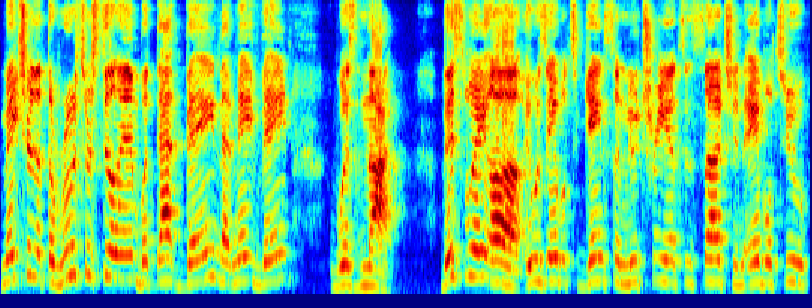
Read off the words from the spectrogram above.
make sure that the roots are still in, but that vein, that main vein, was not. This way, uh, it was able to gain some nutrients and such and able to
